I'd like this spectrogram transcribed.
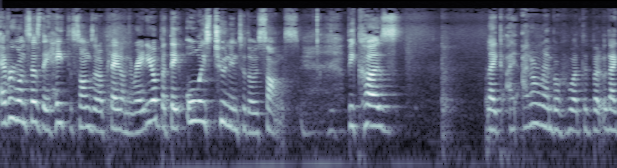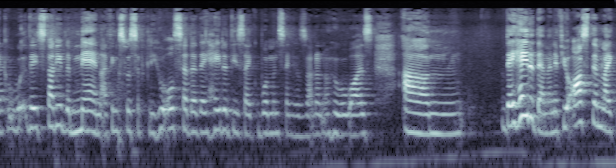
Everyone says they hate the songs that are played on the radio, but they always tune into those songs. Because, like, I, I don't remember what, the, but like, w- they studied the men, I think specifically, who all said that they hated these, like, women singers. I don't know who it was. Um, they hated them and if you ask them like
